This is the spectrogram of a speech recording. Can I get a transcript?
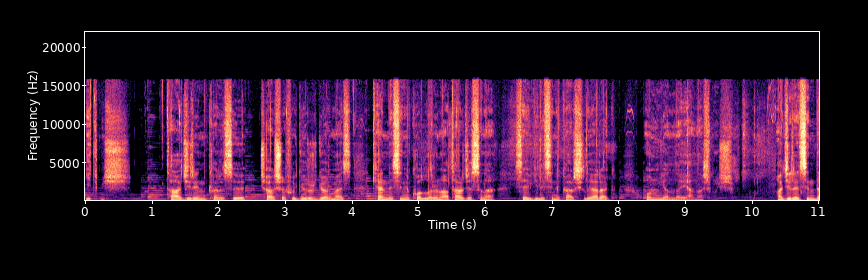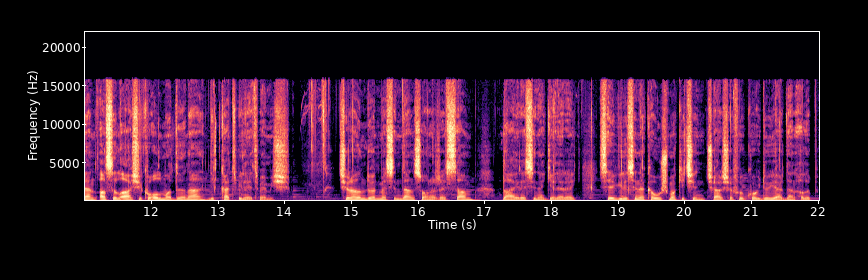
gitmiş. Tacirin karısı çarşafı görür görmez kendisini kollarına atarcasına sevgilisini karşılayarak onun yanına yanaşmış. Acelesinden asıl aşıkı olmadığına dikkat bile etmemiş. Çırağın dönmesinden sonra ressam dairesine gelerek sevgilisine kavuşmak için çarşafı koyduğu yerden alıp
